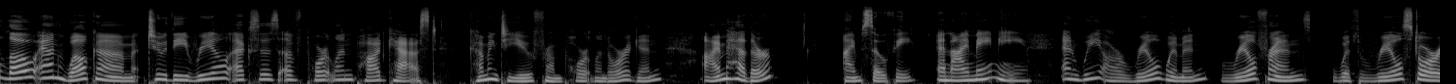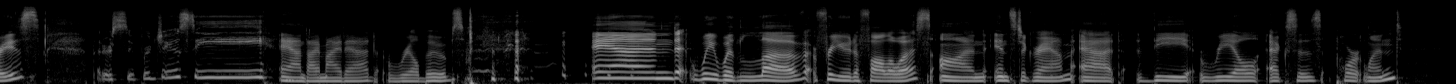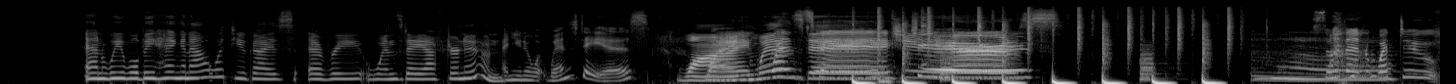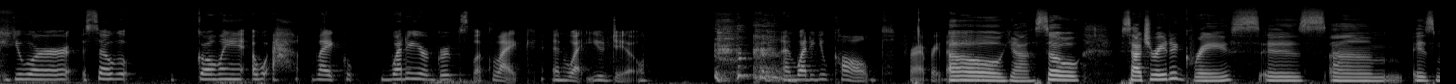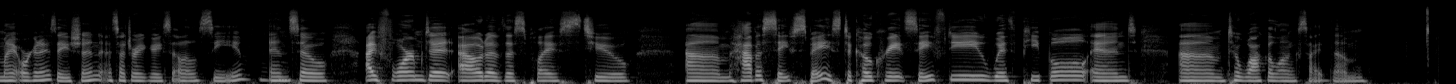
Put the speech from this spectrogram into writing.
Hello and welcome to the Real Exes of Portland podcast, coming to you from Portland, Oregon. I'm Heather, I'm Sofie. And I'm Amy. and we are real women, real friends with real stories, That are super juicy. and I might add, real boobs. and we would love for you to follow us on Instagram at the Real Exes Portland. And we will be hanging out with you guys every Wednesday afternoon. And you know what Wednesday is? Wine, Wine Wednesday. Wednesday. Cheers. So then, what do your so going uh, like? What do your groups look like, and what you do, and what are you called for everybody? Oh yeah. So Saturated Grace is um, is my organization at Saturated Grace LLC, and so I formed it out of this place to um, have a safe space to co-create safety with people and um, to walk alongside them.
